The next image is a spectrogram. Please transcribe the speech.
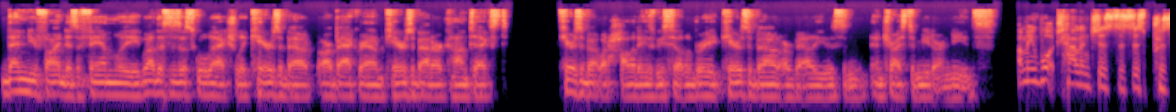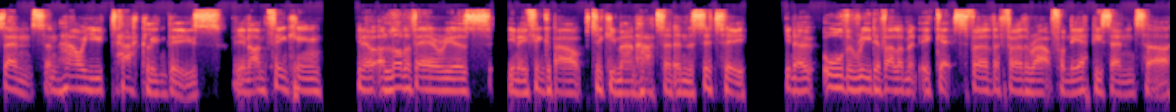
then you find as a family, well, this is a school that actually cares about our background, cares about our context, cares about what holidays we celebrate, cares about our values, and, and tries to meet our needs. I mean, what challenges does this present and how are you tackling these? You know, I'm thinking, you know, a lot of areas, you know, you think about particularly Manhattan and the city, you know, all the redevelopment, it gets further, further out from the epicenter.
